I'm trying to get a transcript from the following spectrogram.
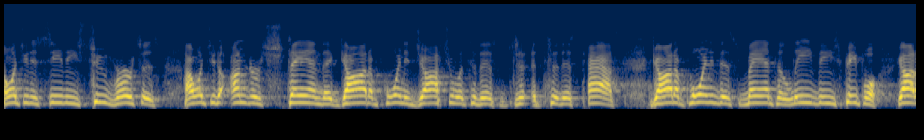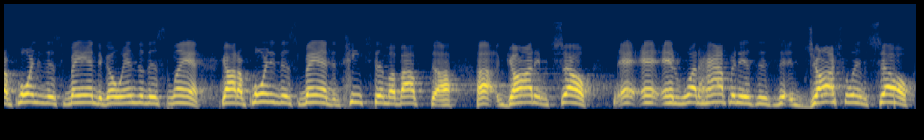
I want you to see these two verses. I want you to understand that God appointed Joshua to this, to this task. God appointed this man to lead these people. God appointed this man to go into this land. God appointed this man to teach them about uh, uh, God Himself. And, and, what happened is, is Joshua himself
